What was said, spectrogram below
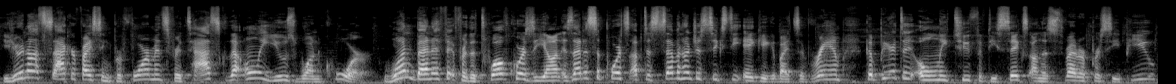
you're not sacrificing performance for tasks that only use one core. One benefit for the 12-core Xeon is that it supports up to 768GB of RAM compared to only 256 on the Threadripper CPU,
